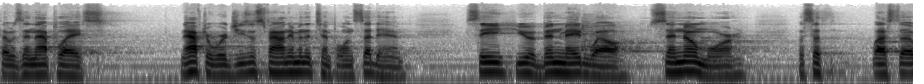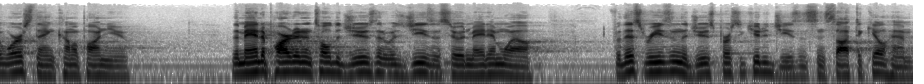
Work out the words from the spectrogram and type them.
that was in that place. And afterward, Jesus found him in the temple and said to him, See, you have been made well. Sin no more, lest a, lest a worse thing come upon you. The man departed and told the Jews that it was Jesus who had made him well. For this reason, the Jews persecuted Jesus and sought to kill him,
